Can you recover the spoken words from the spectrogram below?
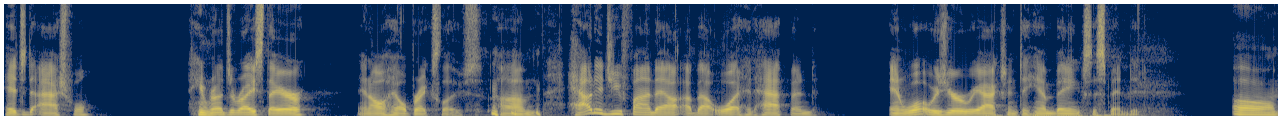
heads to Asheville. He runs a race there, and all hell breaks loose. Um, how did you find out about what had happened, and what was your reaction to him being suspended? Uh,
